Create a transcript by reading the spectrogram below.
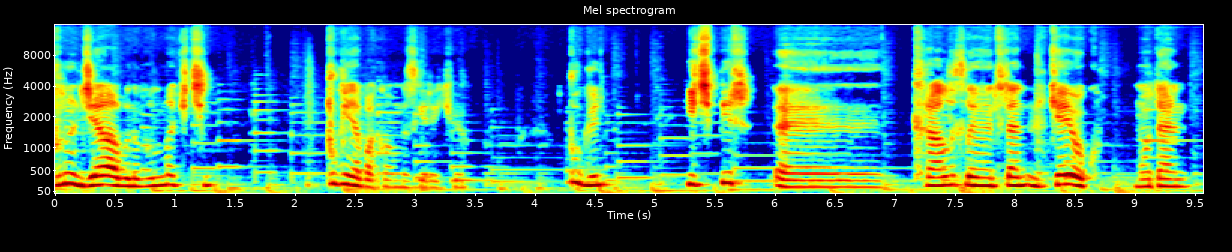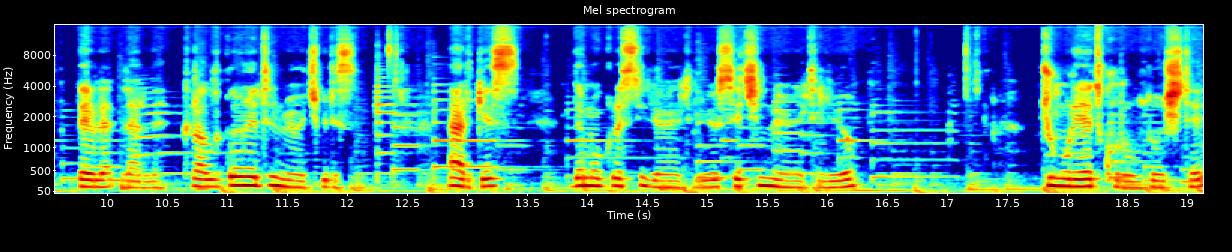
bunun cevabını bulmak için bugüne bakmamız gerekiyor. Bugün hiçbir e, krallıkla yönetilen ülke yok modern devletlerde. Krallıkla yönetilmiyor hiçbirisi. Herkes demokrasiyle yönetiliyor, seçimle yönetiliyor. Cumhuriyet kuruldu işte.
